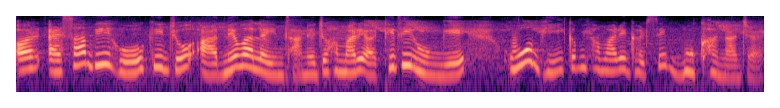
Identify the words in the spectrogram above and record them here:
और ऐसा भी हो कि जो आने वाला इंसान है, जो हमारे अतिथि होंगे, वो भी कभी हमारे घर से भूखा ना जाए।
